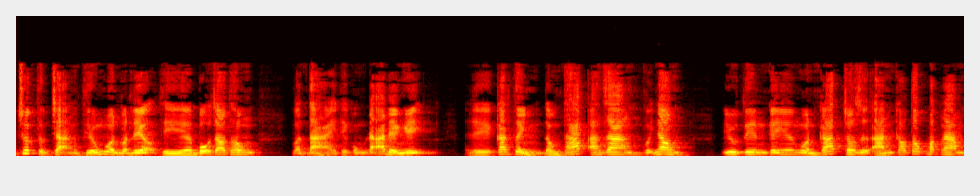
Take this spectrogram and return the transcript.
Trước thực trạng thiếu nguồn vật liệu thì Bộ Giao thông Vận tải thì cũng đã đề nghị thì các tỉnh Đồng Tháp, An Giang, Vĩnh Long ưu tiên cái nguồn cát cho dự án cao tốc Bắc Nam.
